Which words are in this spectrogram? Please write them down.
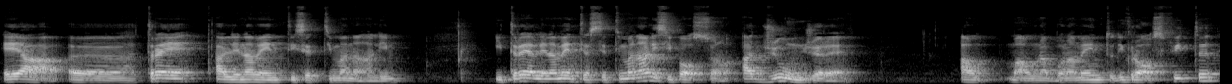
e ha eh, tre allenamenti settimanali. I tre allenamenti a settimanali si possono aggiungere a un, a un abbonamento di CrossFit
